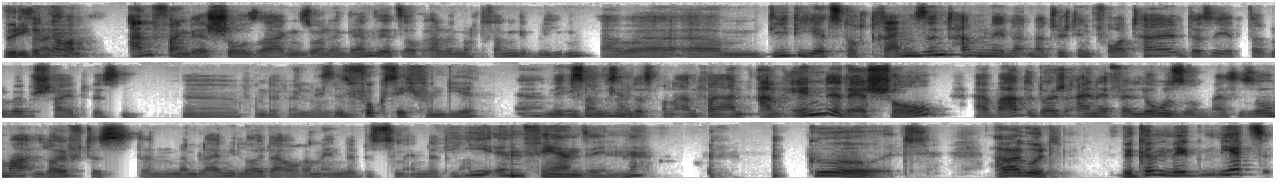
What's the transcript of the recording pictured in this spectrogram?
Würde ich das mal sagen. am Anfang der Show sagen sollen, dann wären sie jetzt auch alle noch dran geblieben. Aber ähm, die, die jetzt noch dran sind, haben den, natürlich den Vorteil, dass sie jetzt darüber Bescheid wissen äh, von der Verlosung. Das ist fuchsig von dir. Ja, nächstes Mal müssen wir das von Anfang an. Am Ende der Show erwartet euch eine Verlosung. Weißt du, so läuft es. Dann, dann bleiben die Leute auch am Ende bis zum Ende dran. Wie im Fernsehen, ne? gut. Aber gut, wir können wir jetzt,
